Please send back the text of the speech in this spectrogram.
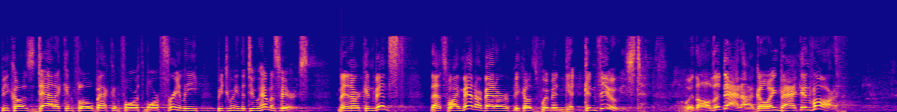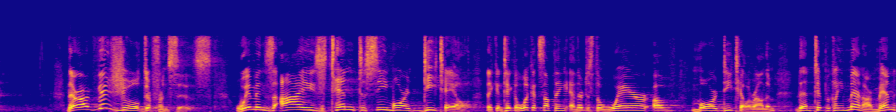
because data can flow back and forth more freely between the two hemispheres. Men are convinced that's why men are better because women get confused with all the data going back and forth. There are visual differences. Women's eyes tend to see more detail. They can take a look at something and they're just aware of more detail around them than typically men are. Men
